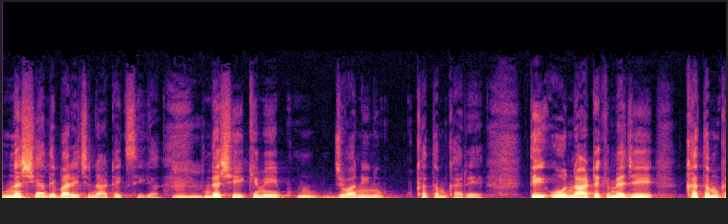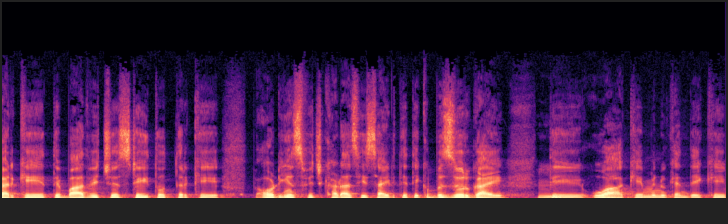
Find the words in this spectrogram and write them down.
ਨਸ਼ਿਆਂ ਦੇ ਬਾਰੇ ਚ ਨਾਟਕ ਸੀਗਾ। ਨਸ਼ੇ ਕਿਵੇਂ ਜਵਾਨੀ ਨੂੰ ਖਤਮ ਕਰ ਰਹੇ। ਤੇ ਉਹ ਨਾਟਕ ਮੈਂ ਜੇ ਖਤਮ ਕਰਕੇ ਤੇ ਬਾਅਦ ਵਿੱਚ ਸਟੇਜ ਤੋਂ ਉਤਰ ਕੇ ਆਡੀਅנס ਵਿੱਚ ਖੜਾ ਸੀ ਸਾਈਡ ਤੇ ਤੇ ਇੱਕ ਬਜ਼ੁਰਗ ਆਏ ਤੇ ਉਹ ਆ ਕੇ ਮੈਨੂੰ ਕਹਿੰਦੇ ਕਿ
